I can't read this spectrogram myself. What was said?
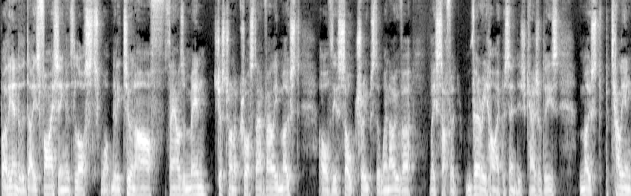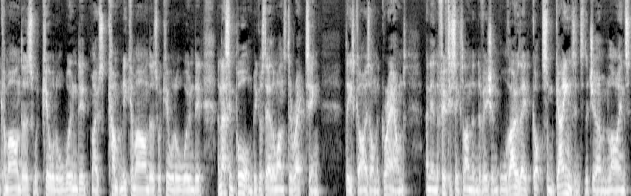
by the end of the day's fighting, has lost what nearly two and a half thousand men just trying to cross that valley. Most of the assault troops that went over, they suffered very high percentage casualties. Most battalion commanders were killed or wounded. Most company commanders were killed or wounded. And that's important because they're the ones directing these guys on the ground. And in the 56th London Division, although they'd got some gains into the German lines,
